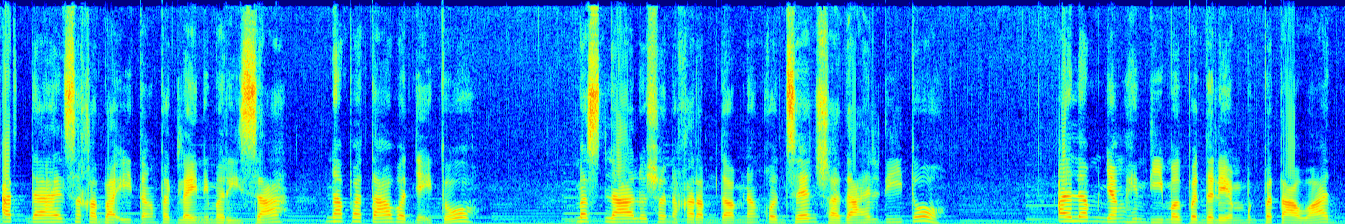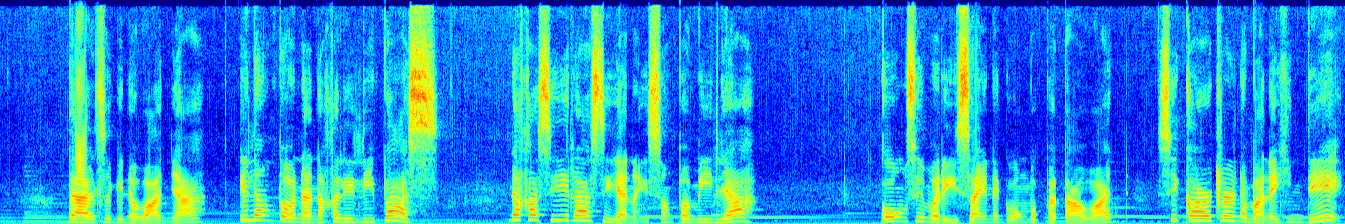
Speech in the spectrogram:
At dahil sa kabaitang taglay ni Marisa, napatawad niya ito. Mas lalo siya nakaramdam ng konsensya dahil dito. Alam niyang hindi magpadali ang magpatawad dahil sa ginawa niya ilang taon na nakalilipas. Nakasira siya ng isang pamilya. Kung si Marisa ay nagawang magpatawad, si Carter naman ay hindi.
